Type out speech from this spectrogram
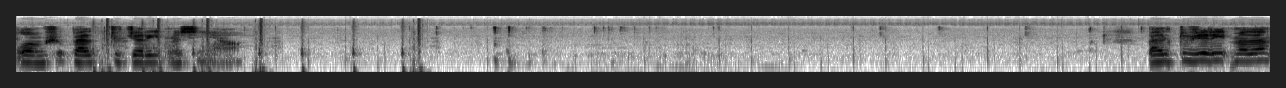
Oğlum şu pelt tüccarı gitmesin ya. Pelt tüccarı gitmeden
